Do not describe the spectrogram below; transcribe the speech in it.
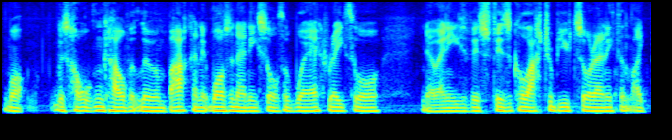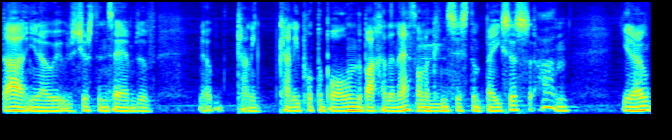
what was holding Calvert Lewin back, and it wasn't any sort of work rate or you know any of his physical attributes or anything like that. You know, it was just in terms of you know can he can he put the ball in the back of the net on a consistent basis, and you know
